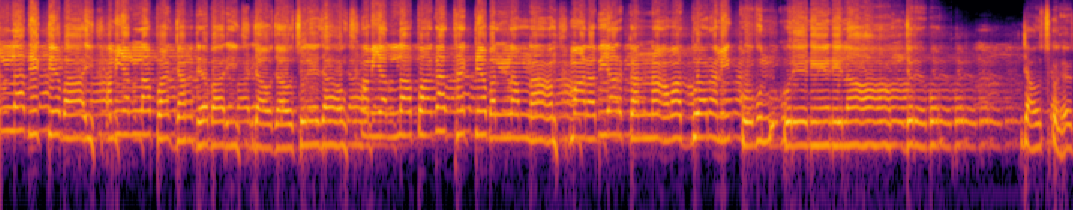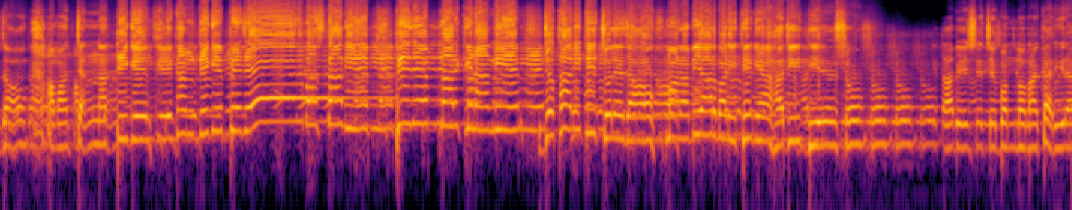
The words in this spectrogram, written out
আল্লাহ দেখতে পাই, আমি আল্লাহ পাক জানতে পারি। যাও যাও, চলে যাও। আমি আল্লাহ পাক আর থাকতে পারলাম না। মারা আর কান্না আমার দুয়ার আমি কবুল করে নিয়ে নিলাম। জোরে বল। যাও, চলে যাও। আমার চান্নার থেকে এখান থেকে পেজের বস্তা নিয়ে পেজে কিনা নিয়ে যথারীতি চলে যাও। মারা বিয়ার বাড়ি থেকে হাজির দিয়ে এসো। কিতাবে এসেছে, বর্ণনাকারীরা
